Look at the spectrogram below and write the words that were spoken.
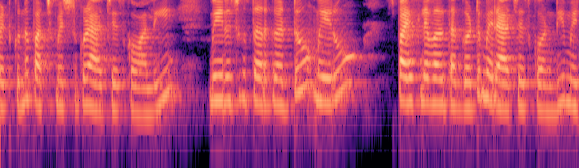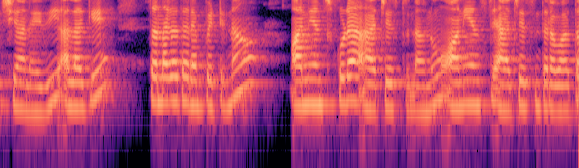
పెట్టుకున్న పచ్చిమిర్చిని కూడా యాడ్ చేసుకోవాలి. మీ రుచికి తగ్గట్టు మీరు స్పైస్ లెవెల్ తగ్గట్టు మీరు యాడ్ చేసుకోండి మిర్చి అనేది. అలాగే సన్నగా పెట్టిన ఆనియన్స్ కూడా యాడ్ చేస్తున్నాను. ఆనియన్స్ని యాడ్ చేసిన తర్వాత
